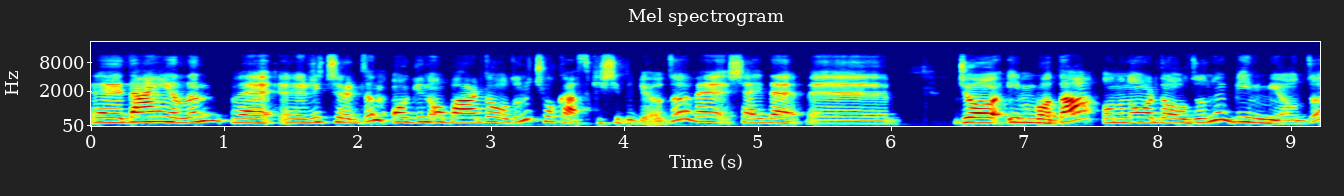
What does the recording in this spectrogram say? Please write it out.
E, Daniel'ın ve e, Richard'ın o gün o barda olduğunu çok az kişi biliyordu ve şeyde e, Joe Imbo da onun orada olduğunu bilmiyordu.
